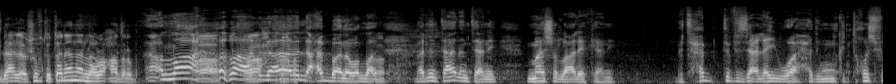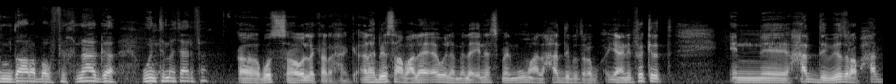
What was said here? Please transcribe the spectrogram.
لا لو شفته تاني أنا اللي أروح أضرب الله آه، الله آه. هذا اللي أحبه أنا والله آه. بعدين تعال أنت يعني ما شاء الله عليك يعني بتحب تفزع لأي واحد وممكن تخش في مضاربة وفي خناقة وأنت ما تعرفه آه بص هقول لك على حاجة. أنا بيصعب عليا قوي لما ألاقي ناس ملمومة على حد بيضربه. يعني فكرة إن حد بيضرب حد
